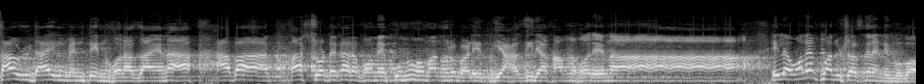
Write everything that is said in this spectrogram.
চাউল ডাইল মেনটেন করা যায় না, আবার পাঁচশো টাকার কমে কোনো মানুষ বাড়িতে গিয়ে হাজিরা কাম করে না। এলা অনেক মানুষ আছে না নি বাবা?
